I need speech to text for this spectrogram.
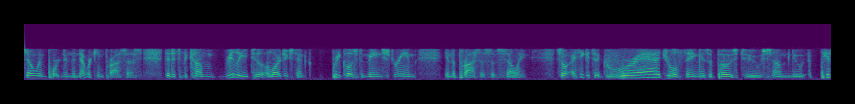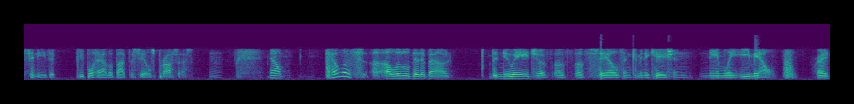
so important in the networking process that it's become really to a large extent pretty close to mainstream in the process of selling. So I think it's a gradual thing as opposed to some new epiphany that people have about the sales process. Hmm. Now, tell us a little bit about the new age of, of, of sales and communication, namely email, right?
